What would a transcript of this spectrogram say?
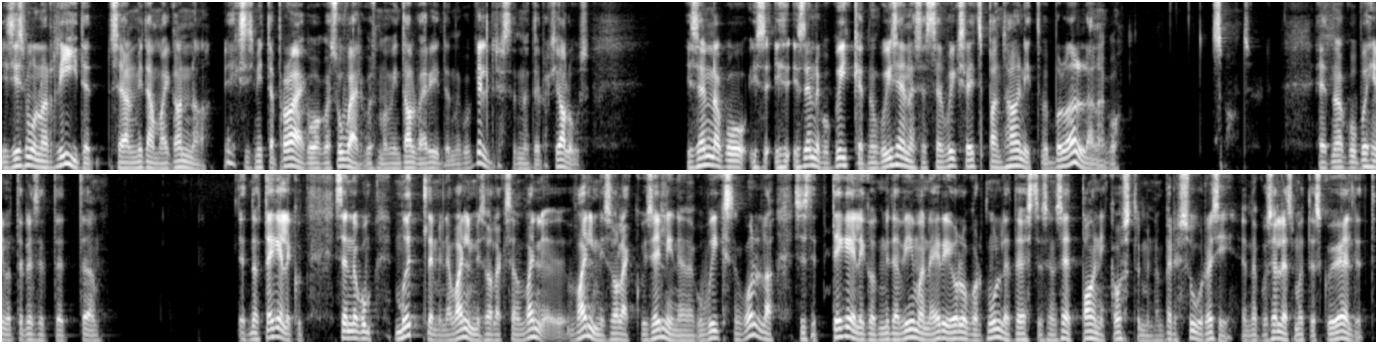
ja siis mul on riided seal, mida ma ei kanna, ehk siis mitte praegu, aga suvel, kus ma võin talveriided nagu keldrisse, et nad ei oleks jalus. ja see on nagu, ja see on nagu kõik, et nagu iseenesest seal võiks veits spontaanit võib-olla olla nagu. Sponsored. et nagu põhimõtteliselt, et et noh, tegelikult see on nagu mõtlemine, valmisolek, see on val, valmisolek kui selline nagu võiks nagu olla, sest et tegelikult, mida viimane eriolukord mulle tõestas, on see, et paanika ostlemine on päris suur asi, et nagu selles mõttes, kui öeldi, et,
